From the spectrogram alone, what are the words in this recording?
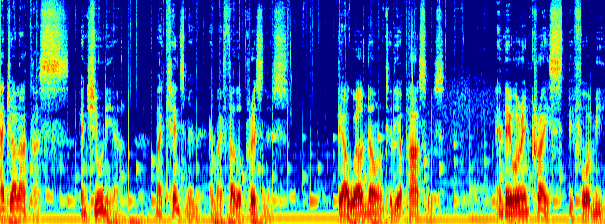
Andronicus and Junia, my kinsmen and my fellow prisoners. They are well known to the apostles, and they were in Christ before me.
